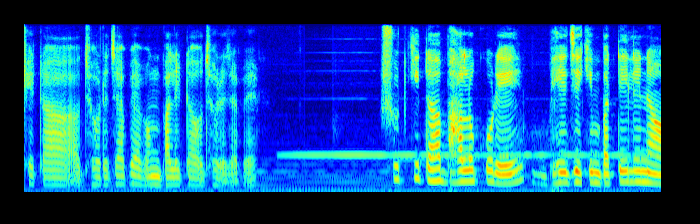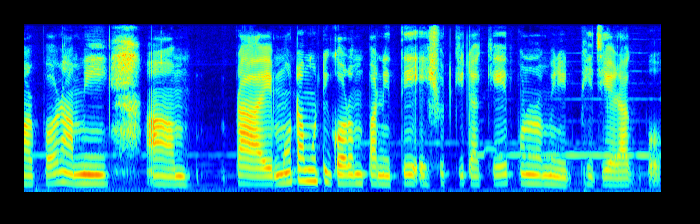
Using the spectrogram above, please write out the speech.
সেটা ঝরে যাবে এবং বালিটাও ঝরে যাবে। শুটকিটা ভালো করে ভেজে কিংবা টেলে নেওয়ার পর আমি প্রায় মোটামুটি গরম পানিতে এই শুটকিটাকে পনেরো মিনিট ভিজিয়ে রাখব।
